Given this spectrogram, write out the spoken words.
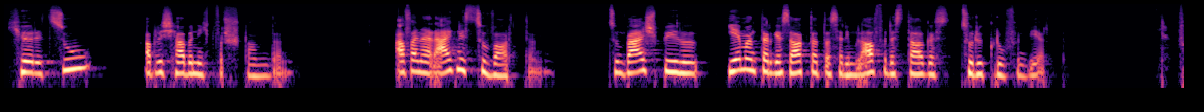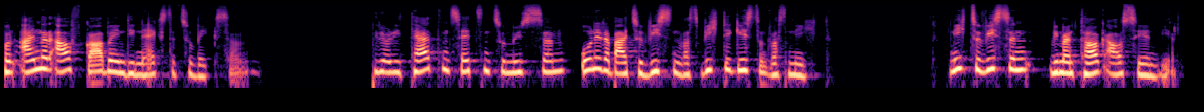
Ich höre zu, aber ich habe nicht verstanden auf ein Ereignis zu warten. Zum Beispiel jemand, der gesagt hat, dass er im Laufe des Tages zurückrufen wird. Von einer Aufgabe in die nächste zu wechseln. Prioritäten setzen zu müssen, ohne dabei zu wissen, was wichtig ist und was nicht. Nicht zu wissen, wie mein Tag aussehen wird.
